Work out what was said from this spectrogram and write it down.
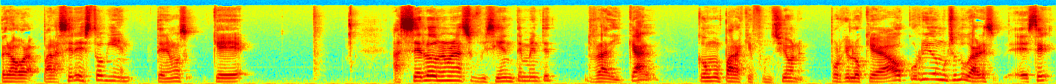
Pero ahora, para hacer esto bien, tenemos que hacerlo de una manera suficientemente radical como para que funcione. Porque lo que ha ocurrido en muchos lugares, este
